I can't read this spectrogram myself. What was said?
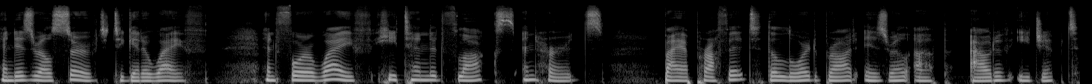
and Israel served to get a wife. And for a wife he tended flocks and herds. By a prophet the Lord brought Israel up out of Egypt,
